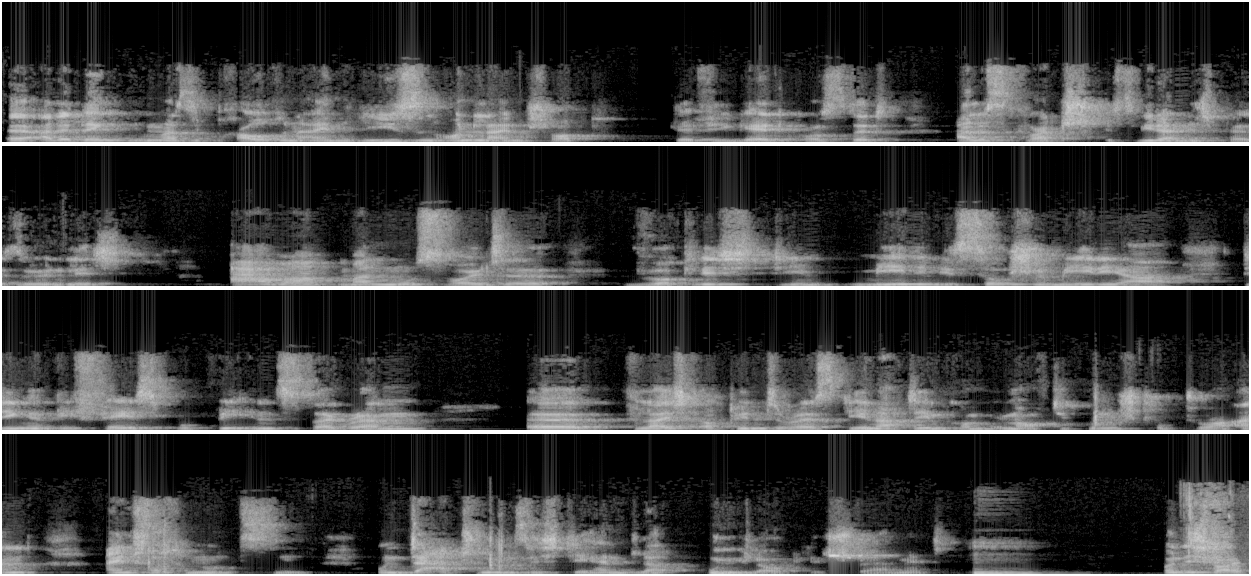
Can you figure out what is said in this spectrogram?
Äh, alle denken immer, sie brauchen einen riesen Online-Shop, der viel Geld kostet. Alles Quatsch, ist wieder nicht persönlich. Aber man muss heute wirklich die Medien, die Social Media, Dinge wie Facebook, wie Instagram, äh, vielleicht auch Pinterest, je nachdem, kommt immer auf die Kundenstruktur an, einfach nutzen. Und da tun sich die Händler unglaublich schwer mit. Mhm. Und ich weiß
